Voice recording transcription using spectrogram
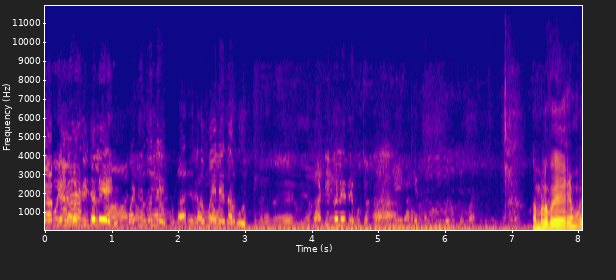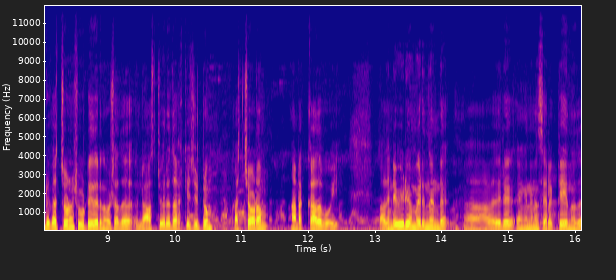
अब अब यहाँ पट्टी तो ले हाँ, पट्टी तो ले बुला रहे ये तो मैं लेता खुद पट्टी तो ले दे कुछ നമ്മൾ വേറെയും ഒരു കച്ചവടം ഷൂട്ട് ചെയ്തിരുന്നു പക്ഷെ അത് ലാസ്റ്റ് വരെ തർക്കിച്ചിട്ടും കച്ചവടം നടക്കാതെ പോയി അപ്പോൾ അതിൻ്റെ വീഡിയോയും വരുന്നുണ്ട് അവർ എങ്ങനെയാണ് സെലക്ട് ചെയ്യുന്നത്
